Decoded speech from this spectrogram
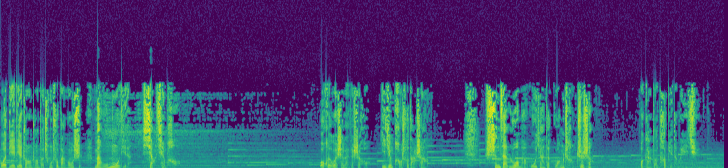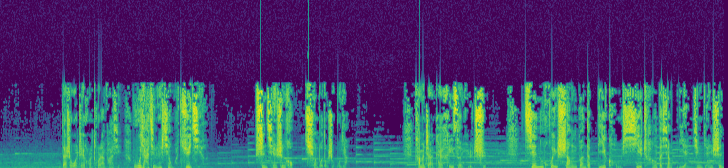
我跌跌撞撞的冲出办公室，漫无目的的向前跑。我回过神来的时候，已经跑出大厦了。身在落满乌鸦的广场之上，我感到特别的委屈。但是我这会儿突然发现，乌鸦竟然向我聚集了，身前身后全部都是乌鸦。它们展开黑色羽翅，尖喙上端的鼻孔细长的向眼睛延伸，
